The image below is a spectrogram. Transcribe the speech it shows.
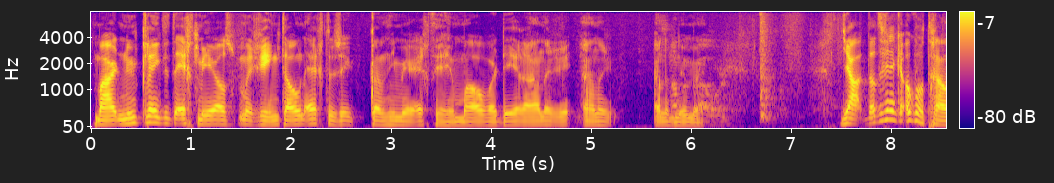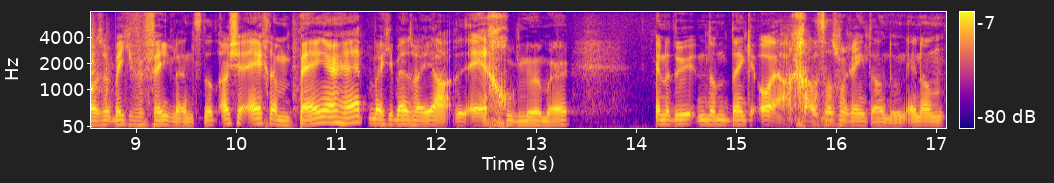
Maar nu klinkt het echt meer als mijn ringtoon echt, dus ik kan het niet meer echt helemaal waarderen aan, de, aan, de, aan het nummer. Ja, dat vind ik ook wel trouwens een beetje vervelend. Dat als je echt een banger hebt, dat je bent van ja, echt goed nummer. En dan, doe je, dan denk je, oh ja, ik ga het als mijn ringtoon doen. En dan,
